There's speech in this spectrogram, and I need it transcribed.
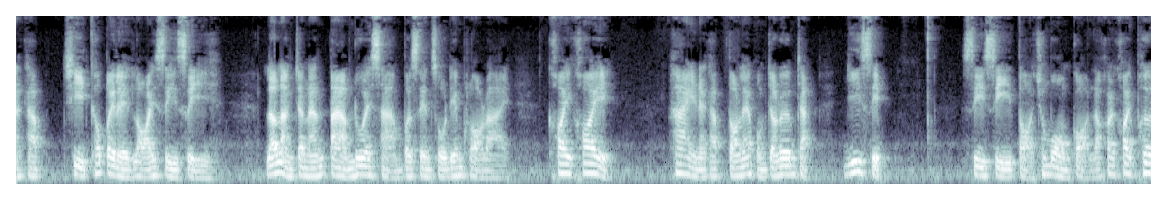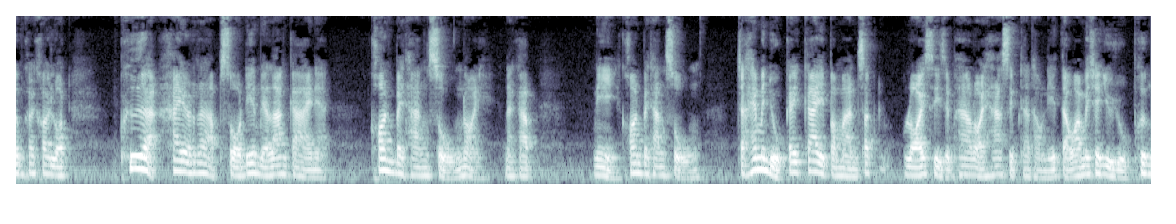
นะครับฉีดเข้าไปเลย100ซีซีแล้วหลังจากนั้นตามด้วย3%โซเดียมคลอไรด์ ค่อยๆให้นะครับ ตอนแรกผมจะเริ่มจาก 20 ซีซีต่อชั่วโมงก่อน แล้วค่อยๆ เพิ่มค่อยๆ ลด เพื่อให้ระดับโซเดียมในร่างกายเนี่ยค่อนไปทางสูงหน่อยนะครับ นี่ค่อนไปทางสูง จะให้มันอยู่ใกล้ๆ ประมาณสัก 145 150แถวๆนี้ แต่ว่าไม่ใช่อยู่ๆพึ่ง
